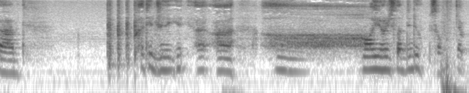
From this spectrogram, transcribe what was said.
um, potentially uh, uh, all you just love to do. So, yep.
